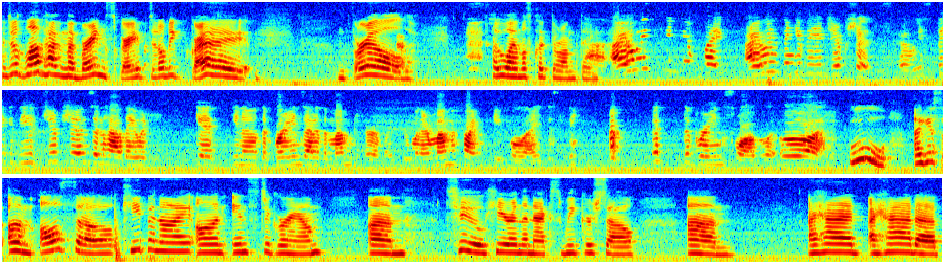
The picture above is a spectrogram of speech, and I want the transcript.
I just love having my brain scraped. It'll be great. I'm thrilled. Oh, I almost clicked the wrong thing. I always think of like I always think of the Egyptians. I always think of the Egyptians and how they would get you know the brains out of the mummy or like when they're mummifying people. I just think the brain swab. Like, ugh. Ooh, I guess um also keep an eye on Instagram um too here in the next week or so. Um I had I had a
